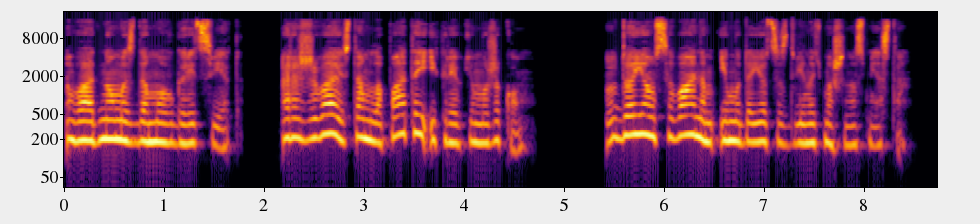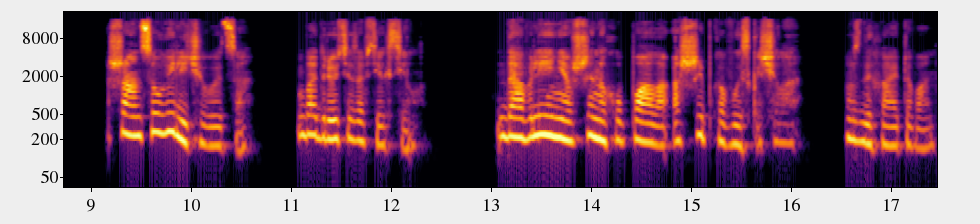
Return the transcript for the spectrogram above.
В одном из домов горит свет. Разживаюсь там лопатой и крепким мужиком. Вдвоем с Иваном им удается сдвинуть машину с места. Шансы увеличиваются. Бодрюсь изо всех сил. Давление в шинах упало, ошибка выскочила. Вздыхает Иван.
